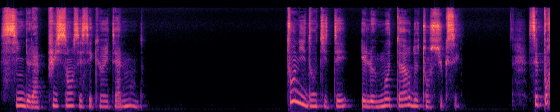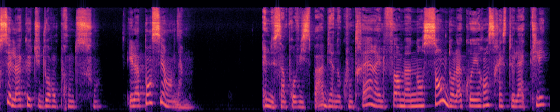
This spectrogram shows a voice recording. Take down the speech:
signe de la puissance et sécurité allemande. Ton identité est le moteur de ton succès. C'est pour cela que tu dois en prendre soin et la penser en amont. Elle ne s'improvise pas, bien au contraire, elle forme un ensemble dont la cohérence reste la clé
